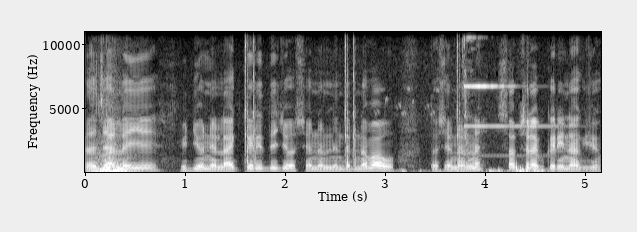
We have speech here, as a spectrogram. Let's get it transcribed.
રજા લઈએ. વિડીયોને લાઇક કરી દેજો. ચેનલની અંદર નવા હો તો ચેનલને સબસ્ક્રાઈબ કરી નાખજો.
